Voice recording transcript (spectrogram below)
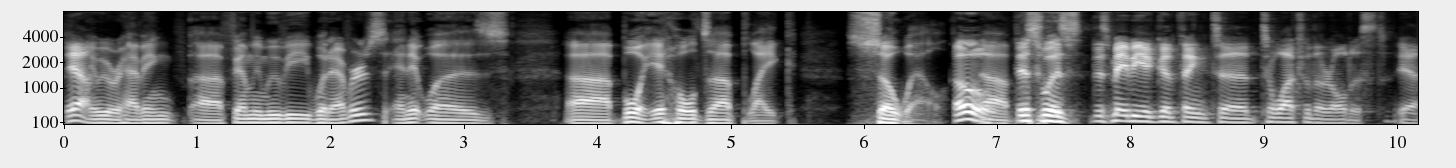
Yeah. and we were having uh, family movie whatevers, and it was uh, boy, it holds up like so well. Oh, Uh, this, this was this, this may be a good thing to to watch with our oldest. Yeah.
